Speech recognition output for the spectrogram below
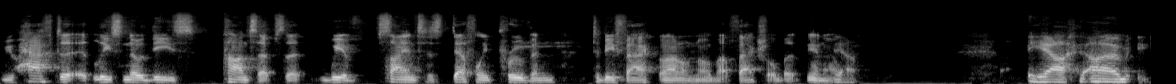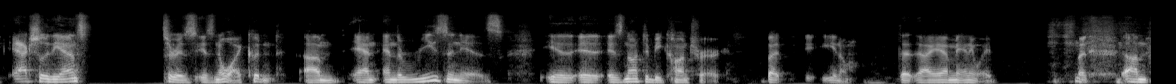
you have to at least know these concepts that we have scientists definitely proven to be fact i don't know about factual but you know Yeah. Yeah. Um, actually, the answer is is no. I couldn't. Um, and and the reason is is is not to be contrary, but you know that I am anyway. But um,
